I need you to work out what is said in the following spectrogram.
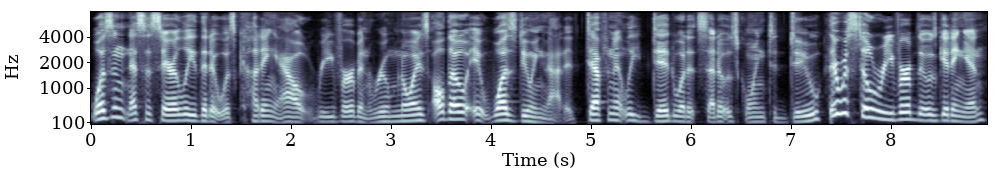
wasn't necessarily that it was cutting out reverb and room noise, although it was doing that. It definitely did what it said it was going to do. There was still reverb that was getting in,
